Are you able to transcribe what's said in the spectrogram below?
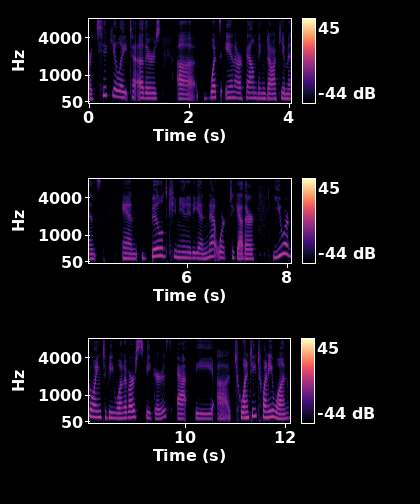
articulate to others uh, what's in our founding documents, and build community and network together, you are going to be one of our speakers at the uh, 2021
